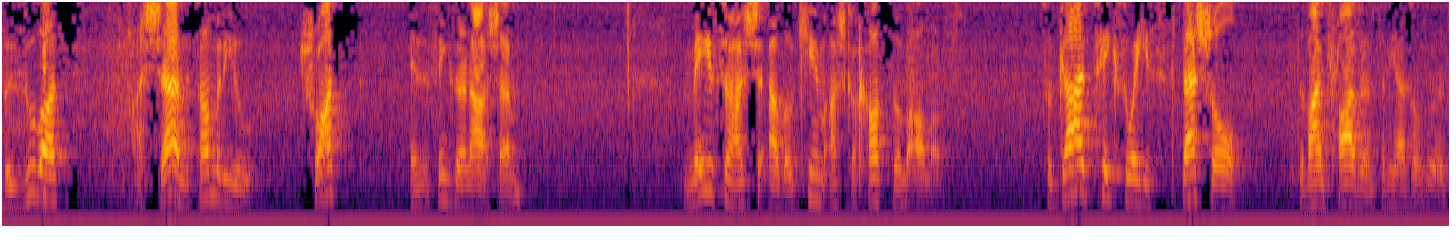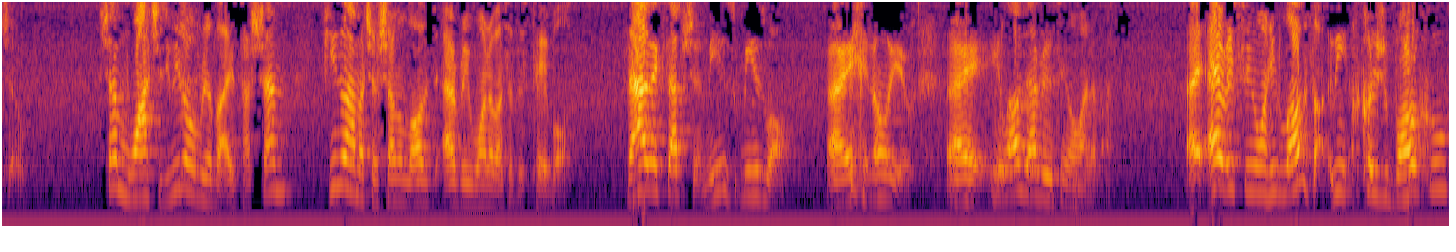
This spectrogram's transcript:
Bezulas Hashem, somebody who trusts in things that are not Hashem. Meiser Elokim Alav. So God takes away His special divine providence that He has over a Jew. Hashem watches. We don't realize Hashem. If you know how much Hashem loves every one of us at this table, without an exception, me me as well right? And all you, right? He loves every single one of us. Right? Every single one. He loves us. I mean, Hakadosh Baruch Hu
